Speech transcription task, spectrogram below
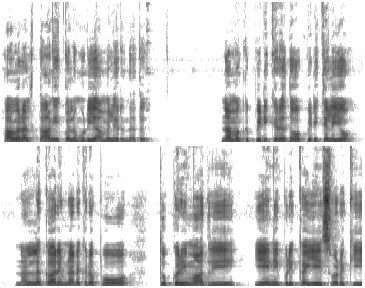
அவரால் தாங்கிக் கொள்ள முடியாமல் இருந்தது. நமக்கு பிடிக்கிறதோ பிடிக்கலையோ நல்ல காரியம் நடக்கிறப்போ துக்கரி மாதிரி ஏன் இப்படி கையை சொடக்கி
